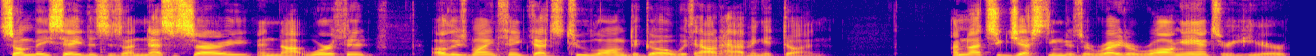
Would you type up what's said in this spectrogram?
Some may say this is unnecessary and not worth it. Others might think that's too long to go without having it done. I'm not suggesting there's a right or wrong answer here.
